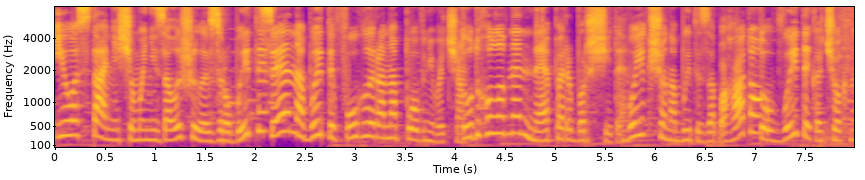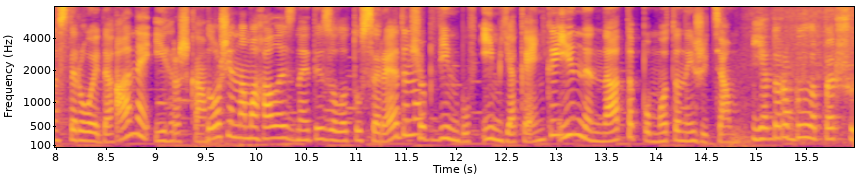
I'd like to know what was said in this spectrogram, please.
І останнє, що мені залишилось зробити, це набити фуглера наповнювача. Тут головне не переборщити, бо якщо набити забагато, то вийде качок на стероїдах, а не іграшка. Тож я намагалась знайти золоту середину, щоб він був і м'якенький, і не надто помотаний життям. Я доробила першу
